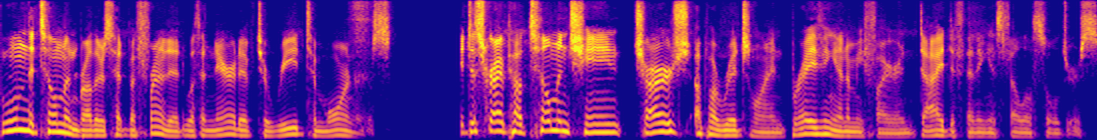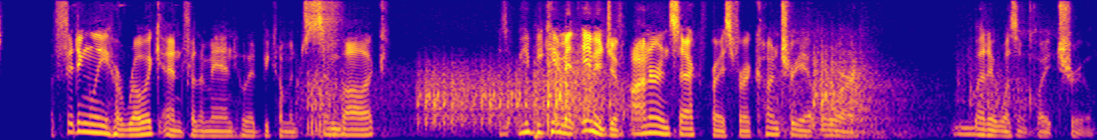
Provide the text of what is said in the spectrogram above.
whom the Tillman brothers had befriended, with a narrative to read to mourners. It described how Tillman cha- charged up a ridgeline, braving enemy fire, and died defending his fellow soldiers. A fittingly heroic end for the man who had become a symbolic he became an image of honor and sacrifice for a country at war, but it wasn't quite true.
